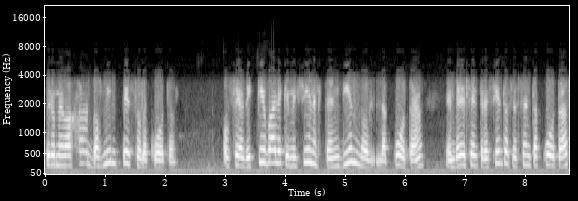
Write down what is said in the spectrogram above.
pero me bajaban dos mil pesos la cuota. O sea, ¿de qué vale que me sigan extendiendo la cuota? En vez de ser 360 cuotas,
